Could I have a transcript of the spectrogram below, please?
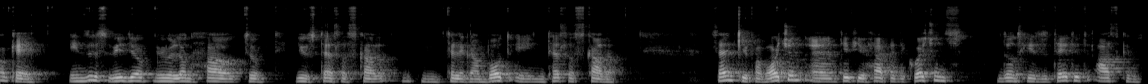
Okay, in this video we will learn how to use Tesla SCADA mm, Telegram bot in Tesla SCADA. Thank you for watching and if you have any questions, don't hesitate to ask in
